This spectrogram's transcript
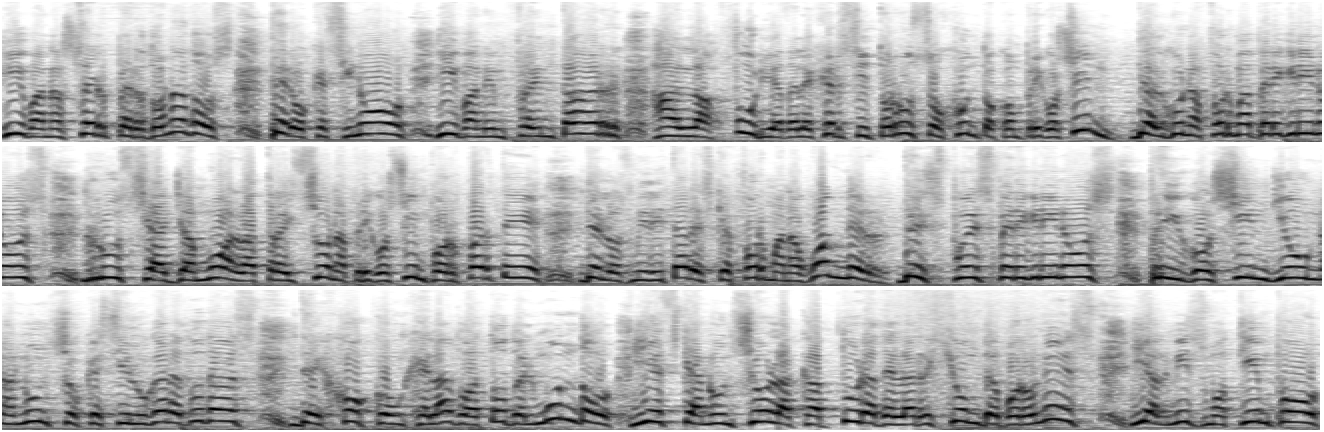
iban a ser perdonados, pero que si no, iban a enfrentar a la furia del ejército ruso junto con Prigozhin. De alguna forma, peregrinos, Rusia llamó a la traición a Prigozhin por parte de los militares que forman a Wagner. Después, peregrinos, Prigozhin dio un anuncio que sin lugar a dudas dejó congelado a todo el mundo y es que anunció la captura de la región de Voronezh y al mismo tiempo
